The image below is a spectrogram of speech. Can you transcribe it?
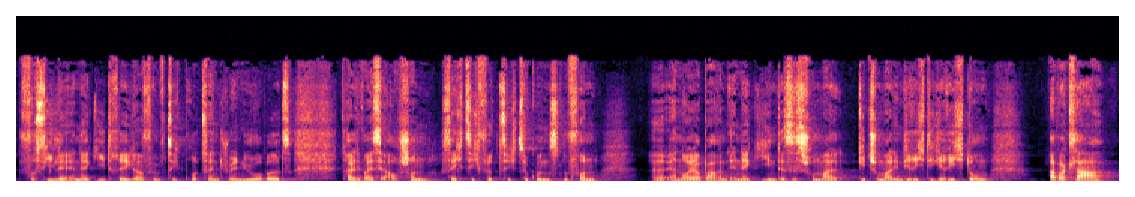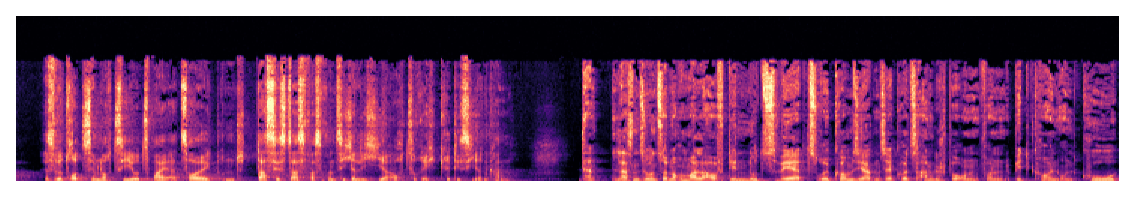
fossile Energieträger, 50 Prozent Renewables, teilweise auch schon 60, 40 zugunsten von äh, erneuerbaren Energien. Das ist schon mal, geht schon mal in die richtige Richtung. Aber klar, es wird trotzdem noch CO2 erzeugt und das ist das, was man sicherlich hier auch zu Recht kritisieren kann. Dann lassen Sie uns doch noch mal auf den Nutzwert zurückkommen. Sie hatten es ja kurz angesprochen von Bitcoin und Co.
